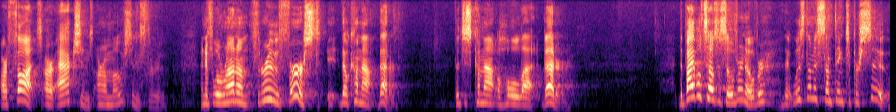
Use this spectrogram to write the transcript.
our thoughts, our actions, our emotions through. And if we'll run them through first, they'll come out better. They'll just come out a whole lot better. The Bible tells us over and over that wisdom is something to pursue,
